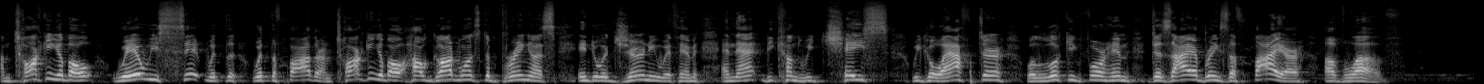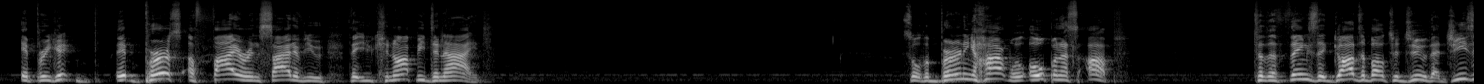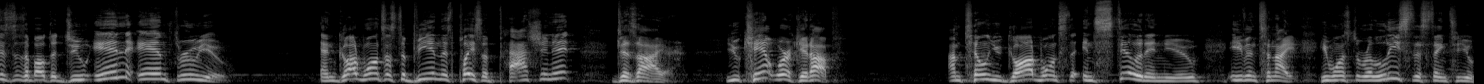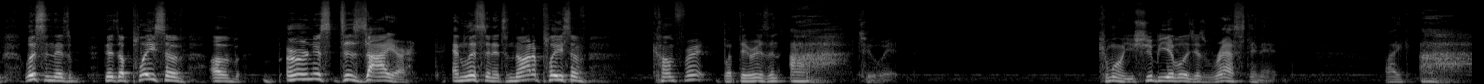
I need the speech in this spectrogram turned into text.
I'm talking about where we sit with the, with the Father. I'm talking about how God wants to bring us into a journey with Him. And that becomes we chase, we go after, we're looking for Him. Desire brings the fire of love. It, it bursts a fire inside of you that you cannot be denied. So the burning heart will open us up to the things that God's about to do, that Jesus is about to do in and through you. And God wants us to be in this place of passionate desire. You can't work it up. I'm telling you, God wants to instill it in you even tonight. He wants to release this thing to you. Listen, there's, there's a place of, of earnest desire. And listen, it's not a place of comfort, but there is an ah to it. Come on, you should be able to just rest in it. Like, ah.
